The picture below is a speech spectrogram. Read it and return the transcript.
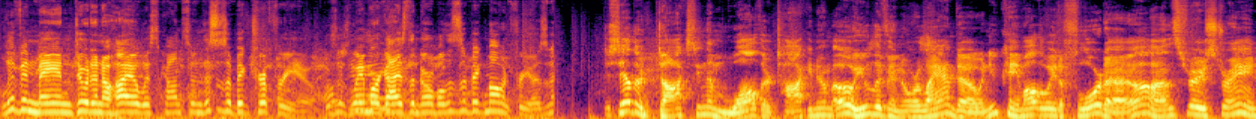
live in Maine, do it in Ohio, Wisconsin. This is a big trip for you. This is way more guys than normal. This is a big moment for you, isn't it? You see how they're doxing them while they're talking to him? Oh, you live in Orlando and you came all the way to Florida. Oh, that's very strange.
